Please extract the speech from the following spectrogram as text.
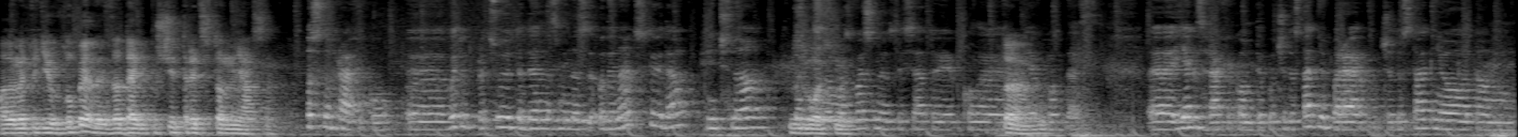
Але ми тоді влупили за день почти 30 тонн м'яса. Відносно графіку. Е, Ви тут працюєте денна зміна з 11-ї, да? Нічна З по-різному, з 8 з 10 коли як Бог дасть. Е, Як з графіком? Типу, чи достатньо перерв, чи достатньо там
